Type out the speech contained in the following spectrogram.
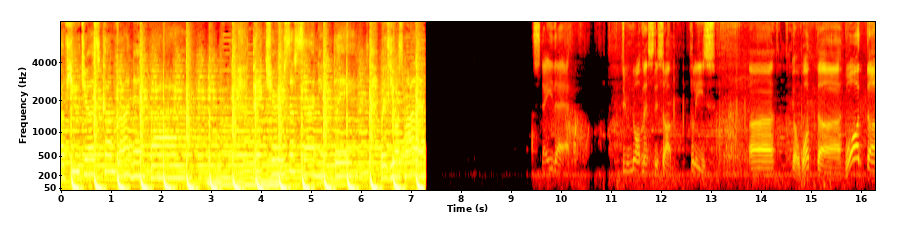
of you just come running by. Pictures of sunny days with your smile Stay there. Do not mess this up, please. Uh, yo, what the? What the?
